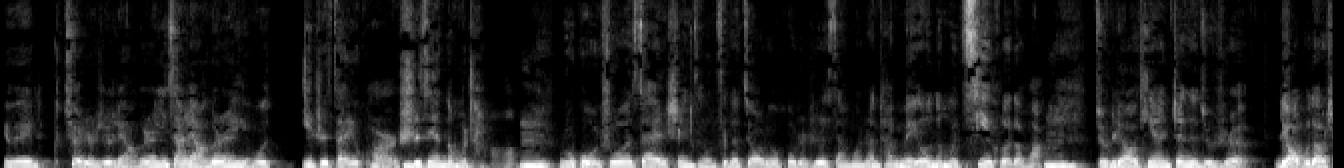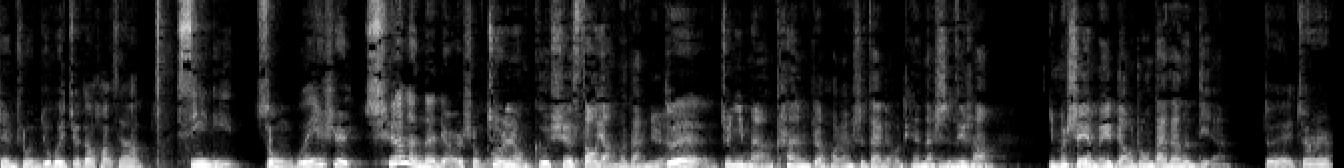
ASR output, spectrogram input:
因为确实是两个人，你想两个人以后一直在一块儿，时间那么长，嗯。如果说在深层次的交流或者是三观上他没有那么契合的话，嗯。就是聊天真的就是聊不到深处，你就会觉得好像心里总归是缺了那点儿什么，就是那种隔靴搔痒的感觉。，对就你们俩看着好像是在聊天，但实际嗯上你们谁也没聊中大家的点。对，就是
